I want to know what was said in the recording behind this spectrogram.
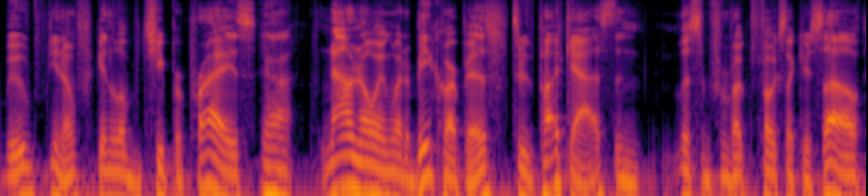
moved, you know, for getting a little bit cheaper price. Yeah. Now knowing what a B Corp is through the podcast and listen from folks like yourself,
